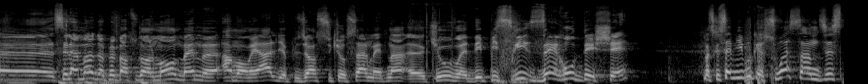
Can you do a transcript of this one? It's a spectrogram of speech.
euh, c'est la mode un peu partout dans le monde. Même euh, à Montréal, il y a plusieurs succursales maintenant euh, qui ouvrent d'épiceries zéro déchet. Parce que saviez-vous que 70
